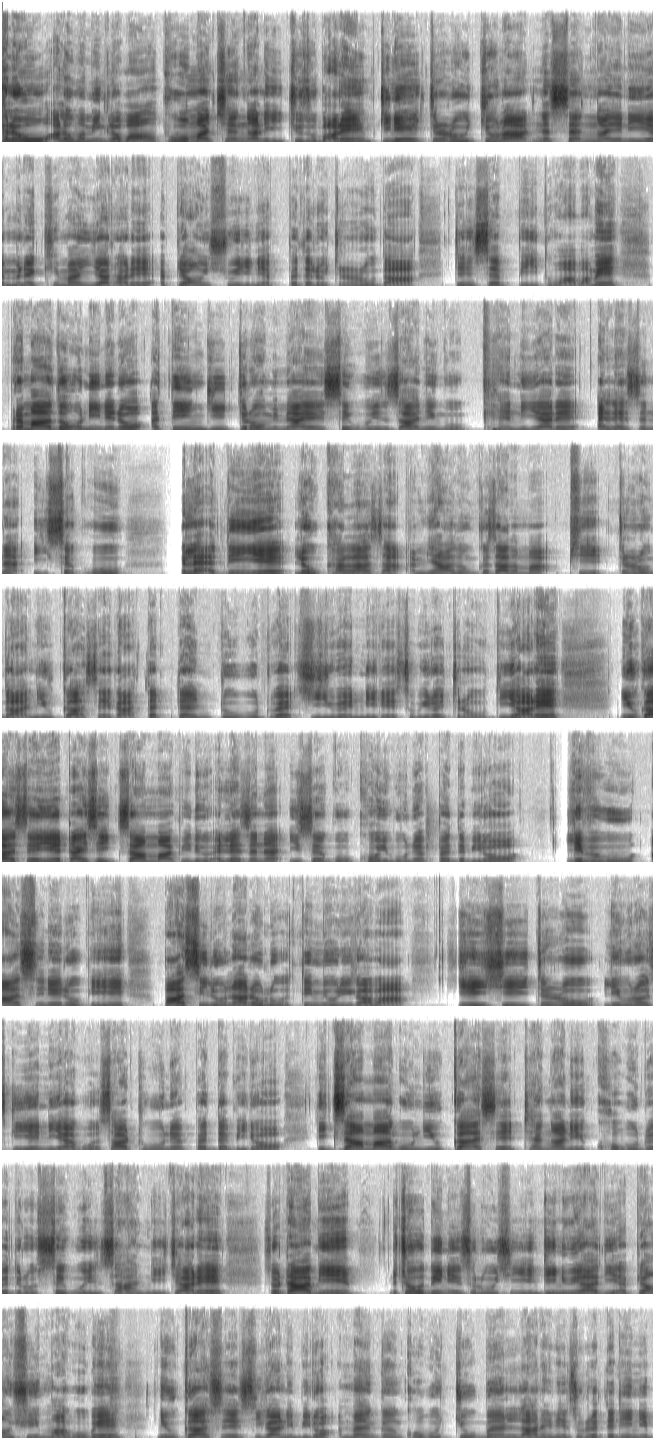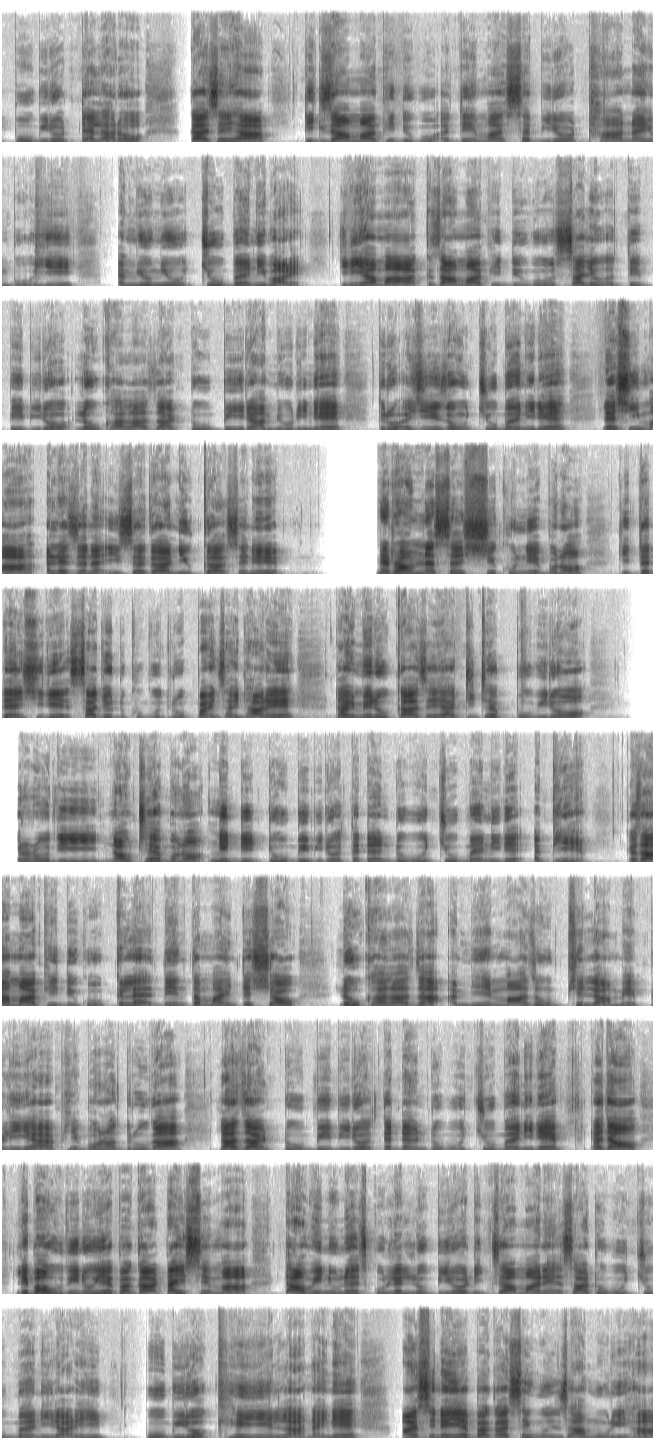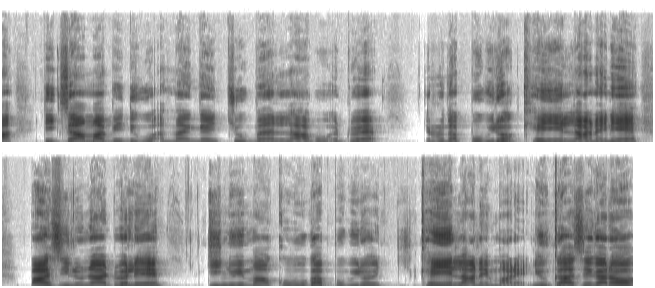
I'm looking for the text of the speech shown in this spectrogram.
Hello အားလုံးပဲမင်္ဂလာပါဖိုးပေါ်မချန်ကနေကြိုဆိုပါရစေဒီနေ့ကျွန်တော်တို့ဂျွန်လ25ရက်နေ့ရဲ့မနက်ခင်းပိုင်းရထားတဲ့အပြောင်းရွှေ့တွေနဲ့ပတ်သက်လို့ကျွန်တော်တို့ဒါတင်ဆက်ပြီးသွားပါမယ်ပထမဆုံးအနေနဲ့တော့အသင်းကြီးတော်တော်များများရဲ့စိတ်ဝင်စားခြင်းကိုခံနေရတဲ့ Alexander Isak ကိုကလပ်အသင်းရဲ့လောက်ခလာစာအများဆုံးကစားသမားအဖြစ်ကျွန်တော်တို့ဒါ Newcastle ကတက်တန်တူဖို့အတွက်ရည်ရွယ်နေတယ်ဆိုပြီးတော့ကျွန်တော်တို့သိရတယ် Newcastle ရဲ့တိုက်စစ်ကစားမဖြစ်သူ Alexander Isak ကိုခေါ်ယူဖို့နဲ့ပတ်သက်ပြီးတော့ လီဗာပူးအာဆင်နယ်တို့ပြင်ဘာစီလိုနာတို့လိုအသင်းမျိုးတွေကပါရေရှည်ကျွန်တော်တို့လီဝနိုစကီရဲ့နေရာကိုအစားထိုးနဲ့ပတ်သက်ပြီးတော့ဒီကစားမကိုနျူကာဆယ်ထံကနေခေါ်ဖို့အတွက်သူတို့စိတ်ဝင်စားနေကြတယ်ဆိုတော့ဒါအပြင်တချို့အသင်းတွေဆိုလို့ရှိရင်ဒီနွေရာသီအပြောင်းရွှေ့မှာကိုပဲနျူကာဆယ်စီကနေပြီးတော့အမှန်ကန်ခေါ်ဖို့ကြိုးပမ်းလာနိုင်တယ်ဆိုတဲ့သတင်းတွေပို့ပြီးတော့တက်လာတော့ကာဆယ်ဟာဒီကစားမဖြစ်သူကိုအသင်းမှာဆက်ပြီးတော့ထားနိုင်ဖို့အရေးအမျိုးမျိုးကြိုးပမ်းနေပါတယ် ဒီနေရာမှာကစားမဖြစ်သူကိုစာချုပ်အသစ်ပေးပြီးတော့လောက်ခလာစာတူးပေးတာမျိုးတွေနဲ့သူတို့အရင်ဆုံးကျူးပန်းနေတယ်လက်ရှိမှာ Alexander Isak က Newcastle နဲ့2028ခုနှစ်ပေါ့နော်ဒီတက်တန်းရှိတဲ့စာချုပ်တစ်ခုကိုသူတို့ပိုင်ဆိုင်ထားတယ်ဒါပေမဲ့လို့ကာဆယ်ဟာတိထက်ပိုပြီးတော့ကျွန်တော်တို့ဒီနောက်ထပ်ပေါ့နော်နှစ်တီတိုးပေးပြီးတော့တက်တန်းတိုးဖို့ကျူးပန်းနေတဲ့အပြင်ကစားမဖြစ်သူကိုကလပ်အသင်းသမိုင်းတစ်လျှောက်လောက်ခလာစာအမြင်မားဆုံးဖြစ်လာမဲ့ player ဖြစ်ပေါ့နော်သူတို့က လာစာတူးပေးပြီးတော့တက်တန်းတူးဖို့ကျူးပန်းနေတယ်။ဒါကြောင့်လီဗာပူးသင်းတို့ရဲ့ဘက်ကတိုက်စစ်မှာဒါဝင်နူးနက်စ်ကိုလက်လွတ်ပြီးတော့ဒီကစားမနဲ့အစားထိုးဖို့ကျူးပန်းနေတာတွေပို့ပြီးတော့ခဲရင်လာနိုင်တယ်။အာဆင်နယ်ရဲ့ဘက်ကစိတ်ဝင်စားမှုတွေဟာဒီကစားမပြည်သူကိုအမှန်ကန်ကျူးပန်းလာဖို့အတွက်ကျွန်တော်တို့ပို့ပြီးတော့ခဲရင်လာနိုင်တယ်။ဘာစီလိုနာအတွက်လည်းဒီညွေမှာခိုးဖို့ကပို့ပြီးတော့ခဲရင်လာနိုင်ပါတယ်။နျူကာဆယ်ကတော့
